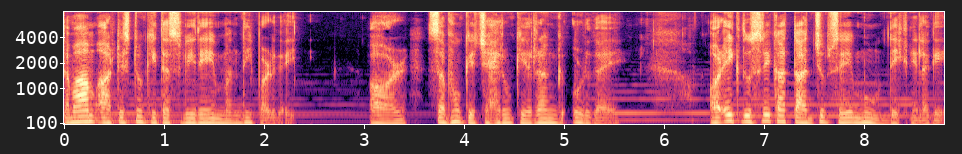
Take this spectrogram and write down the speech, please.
تمام آرٹسٹوں کی تصویریں مندی پڑ گئی اور سبوں کے چہروں کے رنگ اڑ گئے اور ایک دوسرے کا تعجب سے منہ دیکھنے لگے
